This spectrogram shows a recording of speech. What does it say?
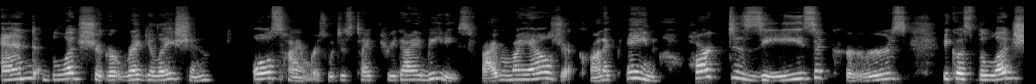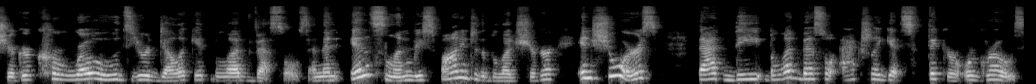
and blood sugar regulation Alzheimer's, which is type 3 diabetes, fibromyalgia, chronic pain, heart disease occurs because blood sugar corrodes your delicate blood vessels. And then insulin responding to the blood sugar ensures that the blood vessel actually gets thicker or grows.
